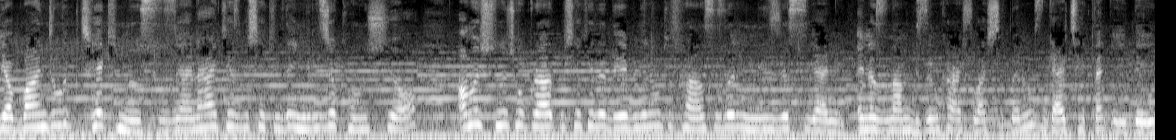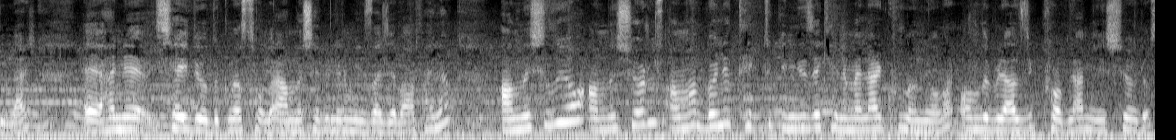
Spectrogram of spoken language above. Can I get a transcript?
yabancılık çekmiyorsunuz. Yani herkes bir şekilde İngilizce konuşuyor. Ama şunu çok rahat bir şekilde diyebilirim ki Fransızların İngilizcesi yani en azından bizim karşılaştıklarımız gerçekten iyi değiller. Ee, hani şey diyorduk nasıl olur anlaşabilir miyiz acaba falan. Anlaşılıyor, anlaşıyoruz ama böyle tek tük İngilizce kelimeler kullanıyorlar. Onda birazcık problem yaşıyoruz.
